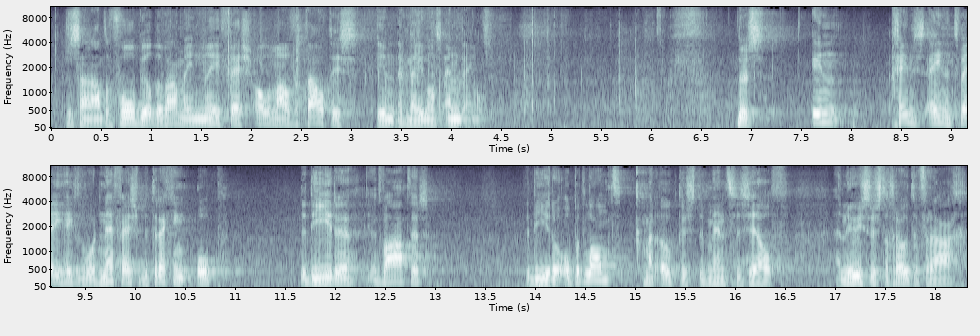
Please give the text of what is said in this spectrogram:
Dus er zijn een aantal voorbeelden waarmee nefesh allemaal vertaald is in het Nederlands en het Engels. Dus in Genesis 1 en 2 heeft het woord nefesh betrekking op de dieren in het water, de dieren op het land, maar ook dus de mensen zelf. En nu is dus de grote vraag,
